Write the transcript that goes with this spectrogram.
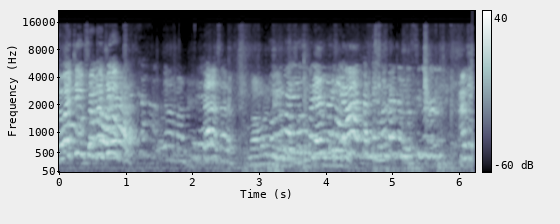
সবাই চুপ সবাই চুপ। দাঁড়া দাঁড়া আমি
